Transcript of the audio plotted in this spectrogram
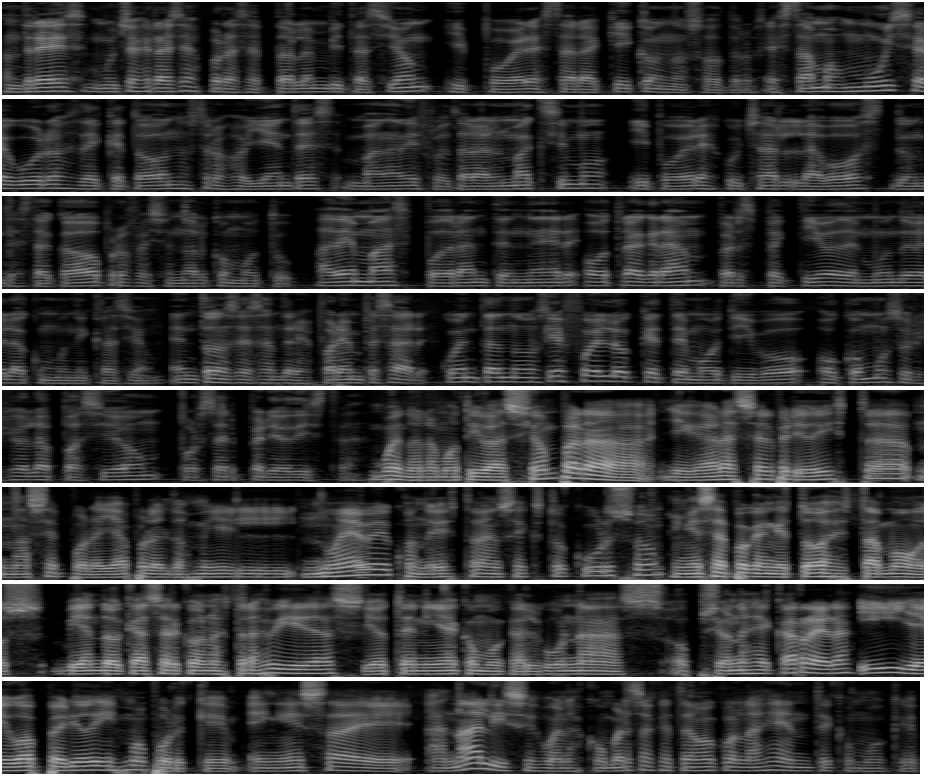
Andrés, muchas gracias por aceptar la invitación y poder estar aquí con nosotros. Estamos muy seguros de que todos nuestros oyentes van a disfrutar al máximo y poder escuchar la voz de un destacado profesional como tú. Además, podrán tener otra gran perspectiva del mundo de la comunicación. Entonces, Andrés, para empezar, cuéntanos qué fue lo que te motivó o cómo surgió la pasión por ser periodista. Bueno, la motivación para llegar a ser periodista nace por allá por el 2009, cuando yo estaba en sexto curso. En esa época en que todos estamos viendo qué hacer con nuestras vidas, yo tenía como que algunas opciones de carrera y llego a periodismo porque en ese análisis o en las conversas que tengo con la gente, como que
